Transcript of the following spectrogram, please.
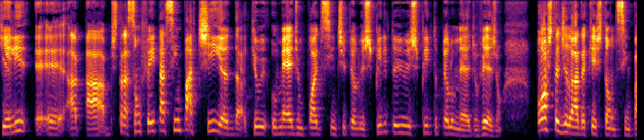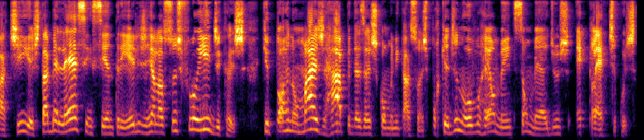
que ele é, é a, a, abstração feita à simpatia da, que o, o médium pode sentir pelo espírito e o espírito pelo médium. Vejam, Posta de lado a questão de simpatia, estabelecem-se entre eles relações fluídicas que tornam mais rápidas as comunicações, porque, de novo, realmente são médios ecléticos,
